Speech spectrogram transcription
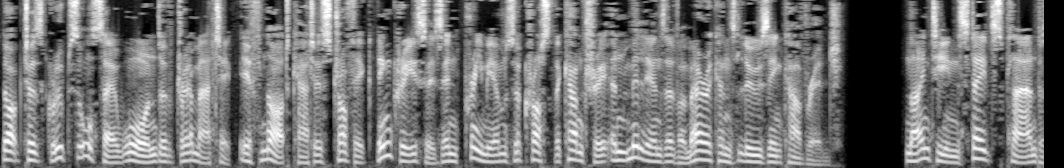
Doctors groups also warned of dramatic, if not catastrophic, increases in premiums across the country and millions of Americans losing coverage. 19 states plan to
